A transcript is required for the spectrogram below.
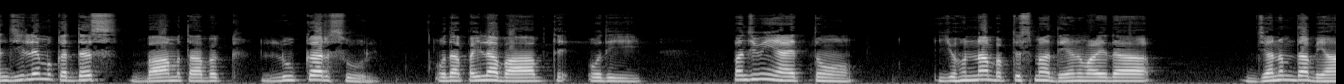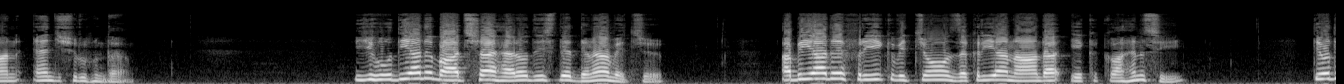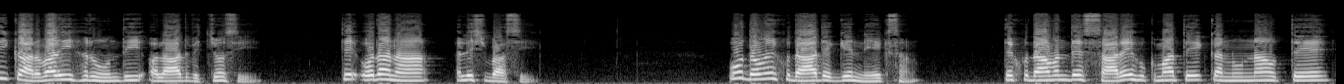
ਅੰਜੀਲੇ ਮੁਕੱਦਸ ਬਾ ਮੁਤਾਬਕ ਲੂਕਾ ਰਸੂਲ, ਉਹਦਾ ਪਹਿਲਾ ਬਾਬ ਤੇ ਉਹਦੀ ਪੰਜਵੀਂ ਆਇਤ ਤੋਂ ਯੋਹੰਨਾ ਬਪਤਿਸਮਾ ਦੇਣ ਵਾਲੇ ਦਾ ਜਨਮ ਦਾ ਬਿਆਨ ਇੰਜ ਸ਼ੁਰੂ ਹੁੰਦਾ। ਹੈ ਯਹੂਦੀਆ ਦੇ ਬਾਦਸ਼ਾਹ ਹੈਰੋਦਿਸ ਦੇ ਦਿਨਾਂ ਵਿੱਚ ਅਬੀਆ ਦੇ ਫਰੀਕ ਵਿੱਚੋਂ ਜ਼ਕਰੀਆ ਨਾਂ ਦਾ ਇੱਕ ਕਾਹਨ ਸੀ ਤੇ ਉਹਦੀ ਘਰਵਾਲੀ ਹਰੂਨ ਦੀ ਔਲਾਦ ਵਿੱਚੋਂ ਸੀ। ਤੇ ਉਹਦਾ ਨਾਂ ਅਲਿਸ਼ਬਾ ਸੀ ਉਹ ਦੋਵੇਂ ਖੁਦਾ ਦੇ ਅੱਗੇ ਨੇਕ ਸਨ ਤੇ ਖੁਦਾਵੰਦ ਦੇ ਸਾਰੇ ਹੁਕਮਾਂ ਤੇ ਕਾਨੂੰਨਾਂ ਉੱਤੇ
